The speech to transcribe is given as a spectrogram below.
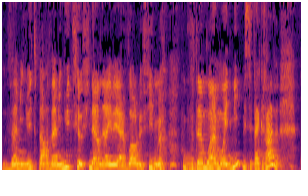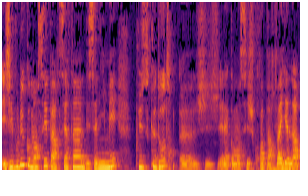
20 minutes par 20 minutes et au final on est arrivé à voir le film au bout d'un mois, un mois et demi, mais c'est pas grave. Et j'ai voulu commencer par certains dessins animés plus que d'autres. Euh, elle a commencé je crois par Vaiana.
